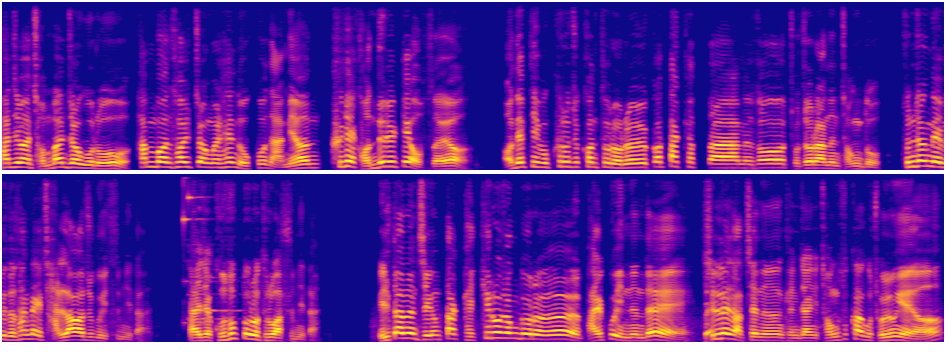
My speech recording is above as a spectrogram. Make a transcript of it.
하지만 전반적으로 한번 설정을 해 놓고 나면 크게 건드릴 게 없어요. 어댑티브 크루즈 컨트롤을 껐다 켰다 하면서 조절하는 정도. 순정 내비도 상당히 잘 나와주고 있습니다. 자 이제 고속도로 들어왔습니다 일단은 지금 딱 100km 정도를 밟고 있는데 실내 자체는 굉장히 정숙하고 조용해요.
